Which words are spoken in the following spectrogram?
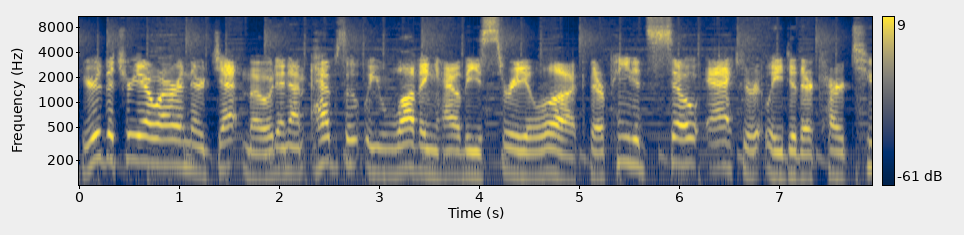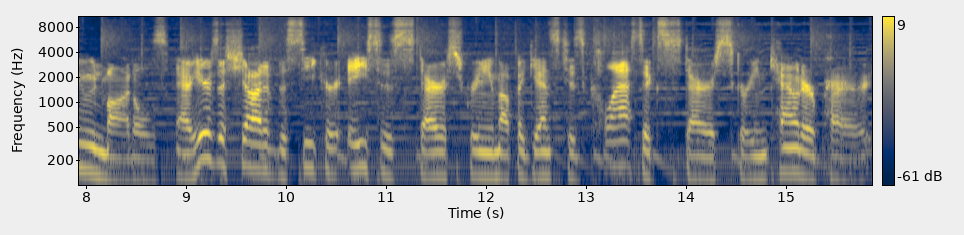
Here the trio are in their jet mode, and I'm absolutely loving how these three look. They're painted so accurately to their cartoon models. Now here's a shot of the Seeker Aces Starscream up against his classic Starscream counterpart.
